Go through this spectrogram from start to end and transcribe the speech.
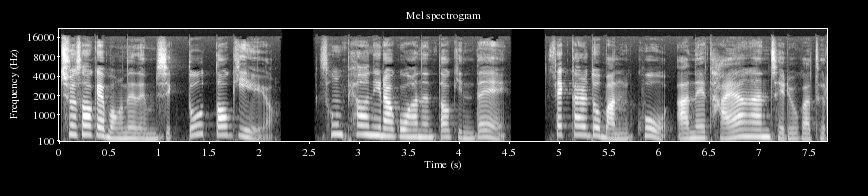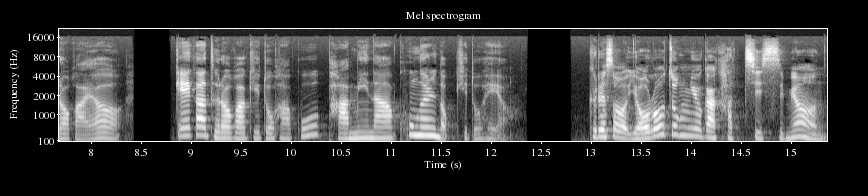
추석에 먹는 음식도 떡이에요. 송편이라고 하는 떡인데 색깔도 많고 안에 다양한 재료가 들어가요. 깨가 들어가기도 하고 밤이나 콩을 넣기도 해요. 그래서 여러 종류가 같이 있으면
